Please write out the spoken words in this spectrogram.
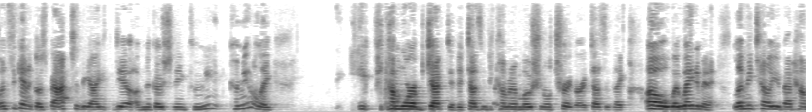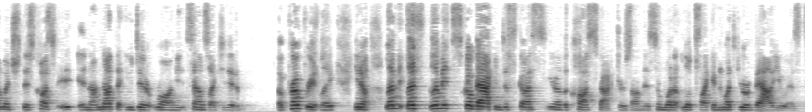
once again, it goes back to the idea of negotiating commun- communally you become more objective. It doesn't become an emotional trigger. It doesn't like, oh, wait, wait a minute. Let me tell you about how much this costs. And I'm not that you did it wrong. It sounds like you did it appropriately. You know, let me let's let me go back and discuss, you know, the cost factors on this and what it looks like and what your value is.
